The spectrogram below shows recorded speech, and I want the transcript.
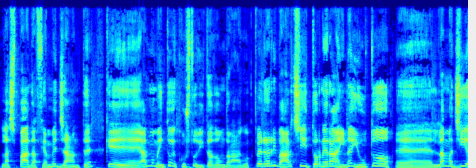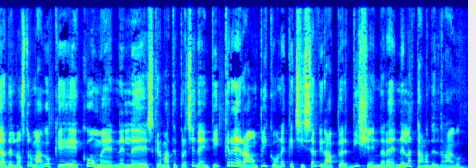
la spada fiammeggiante che al momento è custodita da un drago. Per arrivarci tornerà in aiuto eh, la magia del nostro mago che come nelle schermate precedenti creerà un piccone che ci servirà per discendere nella tana del drago.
